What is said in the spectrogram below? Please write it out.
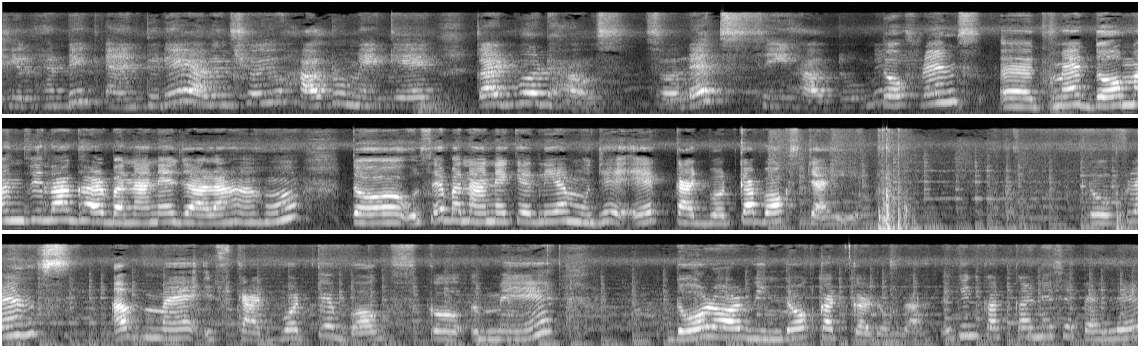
Jayashil Hendik and today I will show you how to make a cardboard house. So, let's see how to make तो फ्रेंड्स मैं दो मंजिला घर बनाने जा रहा हूँ। तो उसे बनाने के लिए मुझे एक कार्डबोर्ड का बॉक्स चाहिए। तो फ्रेंड्स अब मैं इस कार्डबोर्ड के बॉक्स को, में डोर और विंडो कट करूँगा। लेकिन कट करने से पहले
